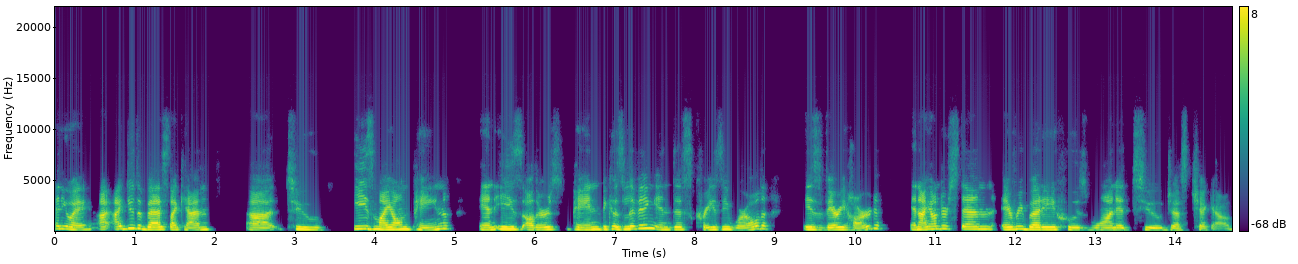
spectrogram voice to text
anyway, I, I do the best I can uh, to ease my own pain and ease others' pain because living in this crazy world is very hard. And I understand everybody who's wanted to just check out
